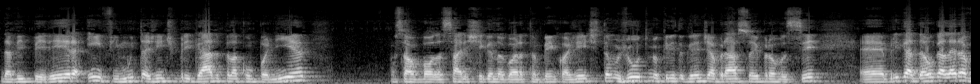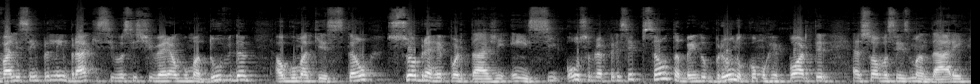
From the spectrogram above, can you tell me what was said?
Davi Pereira, enfim, muita gente, obrigado pela companhia. Gustavo Baldassari chegando agora também com a gente. Tamo junto, meu querido. Grande abraço aí para você. É, brigadão, galera. Vale sempre lembrar que se vocês tiverem alguma dúvida, alguma questão sobre a reportagem em si ou sobre a percepção também do Bruno como repórter, é só vocês mandarem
